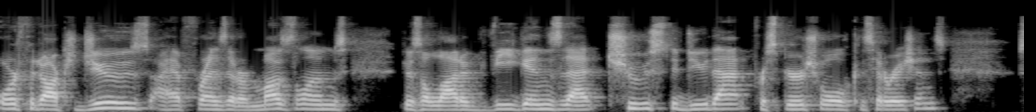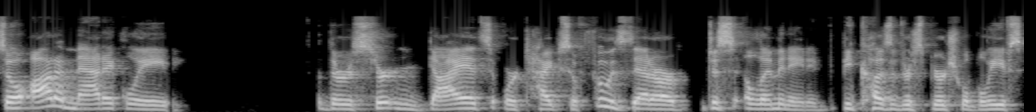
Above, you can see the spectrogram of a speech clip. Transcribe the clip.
Orthodox Jews, I have friends that are Muslims. There's a lot of vegans that choose to do that for spiritual considerations. So automatically, there are certain diets or types of foods that are just eliminated because of their spiritual beliefs.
